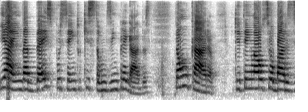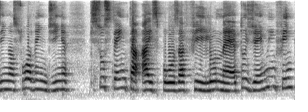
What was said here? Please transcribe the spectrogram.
e ainda 10% que estão desempregadas. Então, o cara que tem lá o seu barzinho, a sua vendinha, que sustenta a esposa, filho, neto, genro, enfim,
